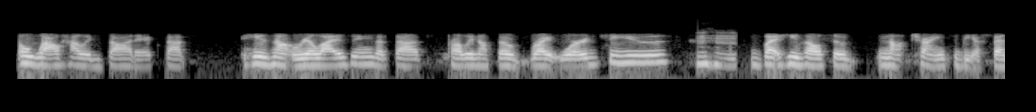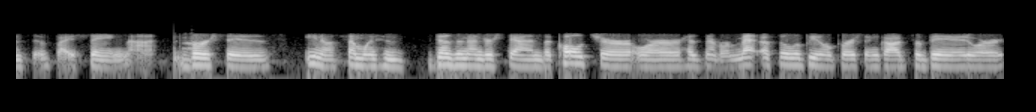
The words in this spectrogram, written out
oh, wow, how exotic, that's he's not realizing that that's probably not the right word to use. Mm-hmm. But he's also not trying to be offensive by saying that versus, you know, someone who doesn't understand the culture or has never met a Filipino person, God forbid, or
